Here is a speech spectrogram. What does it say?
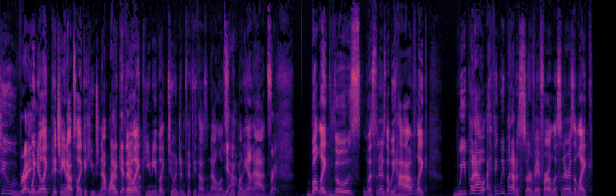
to Right. when you're like pitching it out to like a huge network, I get they're it, like you need like two hundred fifty thousand downloads Yeah. to make money on ads, right. But like those listeners that we have, like we put out, I think we put out a survey for our listeners, and like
